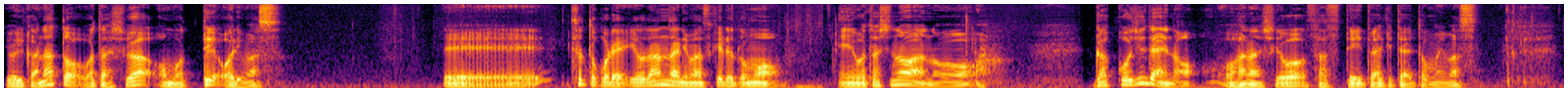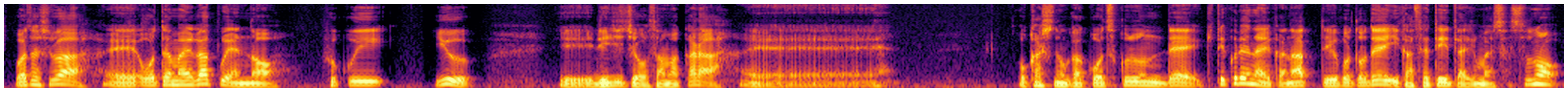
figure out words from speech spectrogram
良いかなと私は思っております。えー、ちょっとこれ余談になりますけれども、えー、私のあの学校時代のお話をさせていただきたいと思います。私は、えー、大手前学園の福井優理事長様から、えー、お菓子の学校を作るんで来てくれないかなっていうことで行かせていただきました。その、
